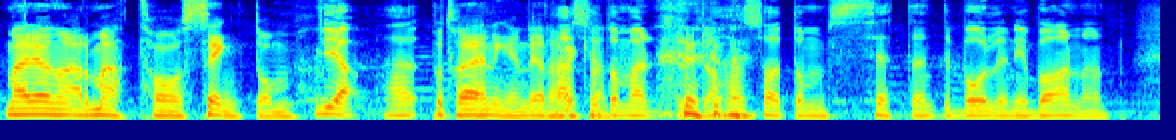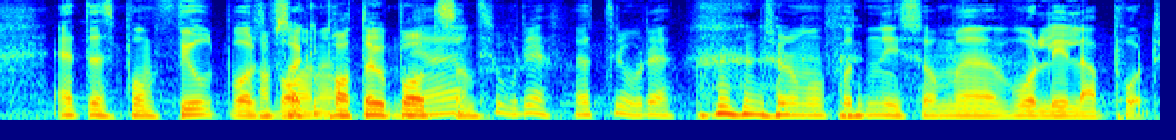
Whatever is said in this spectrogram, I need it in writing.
Mariano Almat har sänkt dem Ja, han, på träningen den här han, sa att veckan. de har, han sa att de sätter inte bollen i banan. Inte ens på en fotbollsbana. Han försöker prata upp Ja, oddsen. jag tror det. Jag tror det. Jag tror de har fått nys om eh, vår lilla podd.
